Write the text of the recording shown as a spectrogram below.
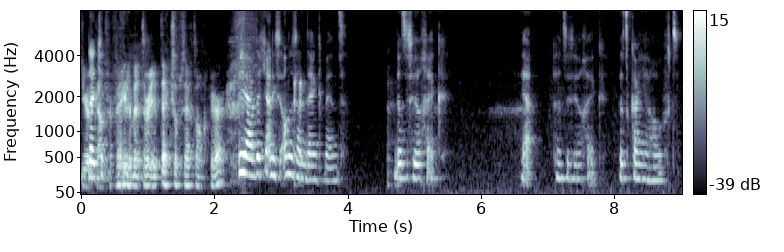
Dat aan het vervelen met er je tekst op zegt ongeveer. ja, dat je aan iets anders aan het denken bent. Dat is heel gek. Ja, dat is heel gek. Dat kan je hoofd.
